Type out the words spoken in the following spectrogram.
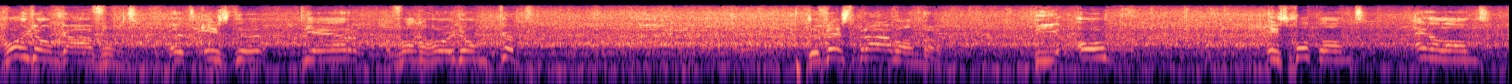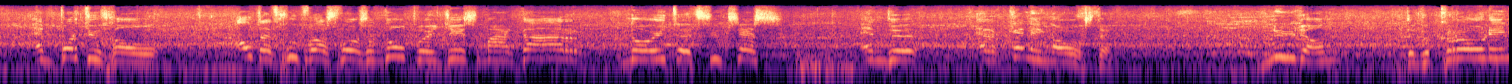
Hooydonkavond. Het is de Pierre van Hooydonk Cup. De West-Brabander, die ook in Schotland, Engeland en Portugal altijd goed was voor zijn doelpuntjes, maar daar nooit het succes en de erkenning oogste. Nu dan de bekroning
